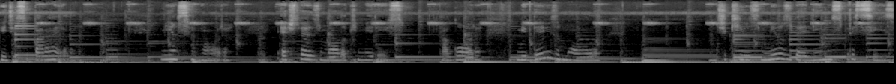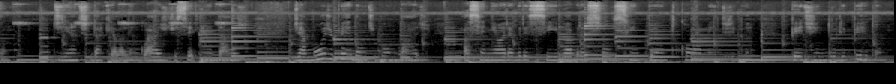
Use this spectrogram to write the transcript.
e disse para ela: Minha senhora, esta é a esmola que mereço. Agora me dê esmola de que os meus velhinhos precisam. Diante daquela linguagem de serenidade, de amor, de perdão, de bondade, a senhora agressiva abraçou-se em pranto com a mendiga, pedindo-lhe perdão.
